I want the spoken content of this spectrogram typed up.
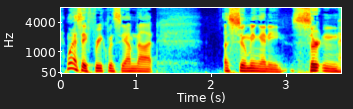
And When I say frequency, I'm not assuming any certain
